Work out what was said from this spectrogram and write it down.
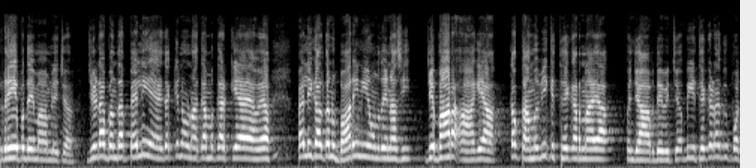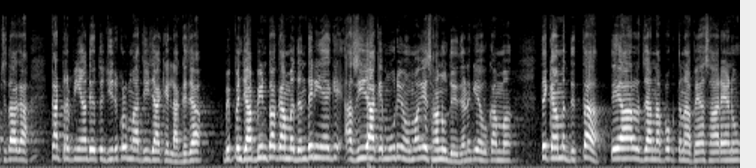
ਰੇਪ ਦੇ ਮਾਮਲੇ 'ਚ। ਜਿਹੜਾ ਬੰਦਾ ਪਹਿਲੀ ਆਇਆ ਜਾਂ ਘਿਨਾਉਣਾ ਕੰਮ ਕਰਕੇ ਆਇਆ ਹੋਇਆ। ਪਹਿਲੀ ਗੱਲ ਤੁਹਾਨੂੰ ਬਾਹਰ ਹੀ ਨਹੀਂ ਆਉਣ ਦੇਣਾ ਸੀ। ਜੇ ਬਾਹਰ ਆ ਗਿਆ, ਤਾਂ ਉਹ ਕੰਮ ਵੀ ਕਿੱਥੇ ਕਰਨ ਆਇਆ? ਪੰਜਾਬ ਦੇ ਵਿੱਚ। ਵੀ ਇੱਥੇ ਕਿਹੜਾ ਕੋਈ ਪੁੱਛਦਾਗਾ ਘੱਟ ਰੁਪਈਆਂ ਦੇ ਉੱਤੇ ਜਿਹਦੇ ਕੋਲ ਮਰਜ਼ੀ ਜਾ ਕੇ ਲੱਗ ਜਾ। ਵੀ ਪੰਜਾਬੀ ਨੂੰ ਤਾਂ ਕੰਮ ਦਿੰਦੇ ਨਹੀਂ ਹੈਗੇ, ਅਸੀਂ ਜਾ ਕੇ ਮੂਹਰੇ ਹੋਵਾਂਗੇ, ਸਾਨੂੰ ਦੇ ਦੇਣਗੇ ਉਹ ਕੰਮ। ਤੇ ਕੰਮ ਦਿੱਤਾ, ਤੇ ਆ ਰੋਜ਼ਾਨਾ ਭੁਗਤਣਾ ਪਿਆ ਸਾਰਿਆਂ ਨੂੰ।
